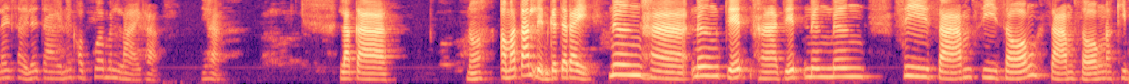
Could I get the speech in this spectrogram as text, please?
ไล่ใส่ไล่จ่ายในครอบครัวมันหลายค่ะ นี่ค่ะราคาเนาะเอามาตัดเหรียญก็จะได้หนึ่งห้าหนึ่งเจ็ดห้าเจ็ดหนึ่งหนึ่งสี่สามสี่สองสามสองนะคลิป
